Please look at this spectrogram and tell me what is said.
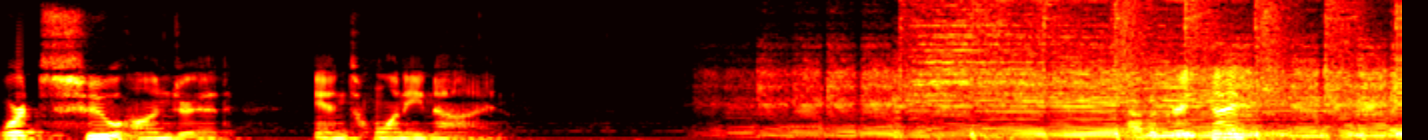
or 229. Have a great day.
